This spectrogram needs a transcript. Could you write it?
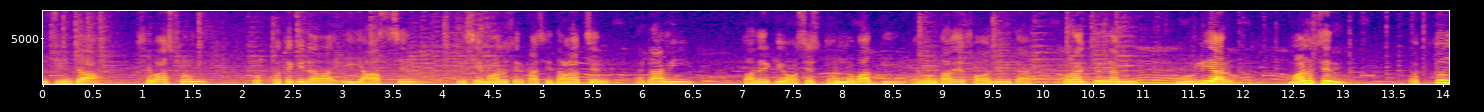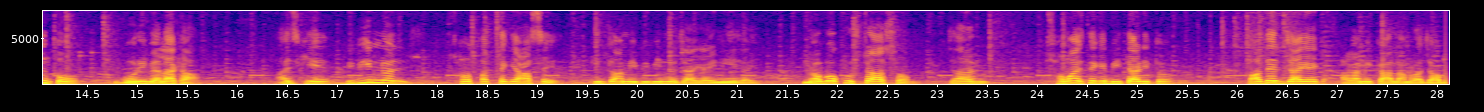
সুচিন্তা সেবাশ্রম পক্ষ থেকে যারা এই আসছেন, এসে মানুষের কাছে দাঁড়াচ্ছেন, এটা আমি তাদেরকে অশেষ ধন্যবাদ দিই এবং তাদের সহযোগিতা করার জন্য আমি পুরুলিয়ার মানুষের অত্যন্ত গরিব এলাকা। আজকে বিভিন্ন সংস্থার থেকে আসে, কিন্তু আমি বিভিন্ন জায়গায় নিয়ে যাই। নবকুষ্ঠ আশ্রম, যারা সমাজ থেকে বিতাড়িত, তাদের জায়গায় আগামীকাল আমরা যাব।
